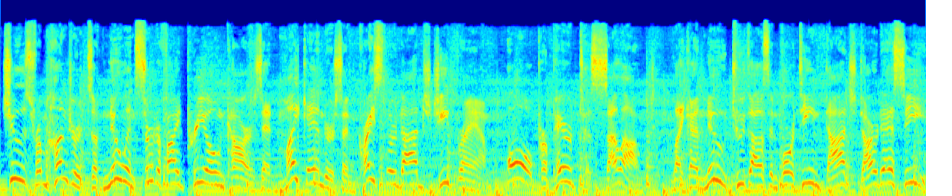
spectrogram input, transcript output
Choose from hundreds of new and certified pre owned cars at Mike Anderson Chrysler Dodge Jeep Ram, all prepared to sell out. Like a new 2014 Dodge Dart SE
